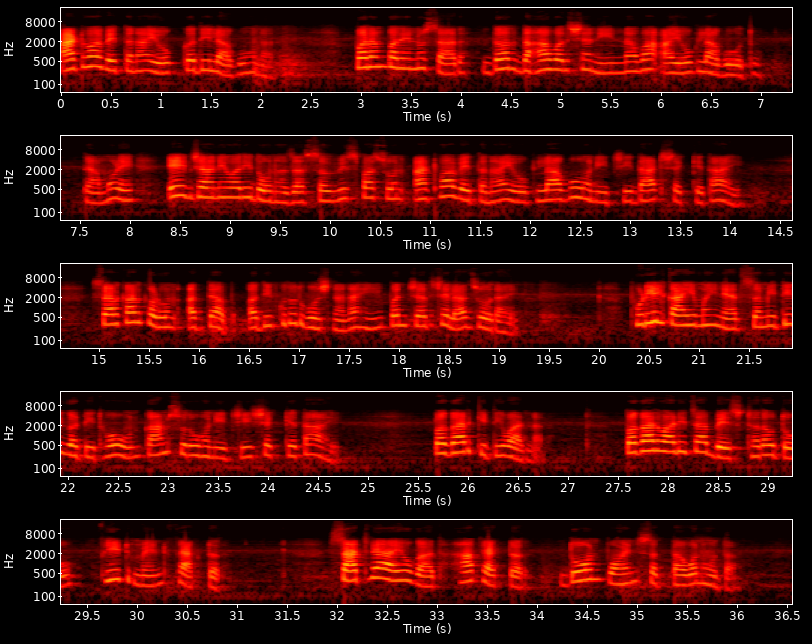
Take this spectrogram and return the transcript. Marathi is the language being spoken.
आठवा वेतन आयोग कधी लागू होणार? परंपरेनुसार दर दहा वर्षांनी नवा आयोग लागू होतो. त्यामुळे एक जानेवारी दोन हजार सव्वीसपासून आठवा वेतन आयोग लागू होण्याची दाट शक्यता आहे. सरकारकडून अद्याप अधिकृत घोषणा नाही पण चर्चेला जोर आहे. पुढील काही महिन्यात समिती गठीत होऊन काम सुरू होण्याची शक्यता आहे. पगार किती वाढणार? पगारवाढीचा बेस ठरवतो फिटमेंट फॅक्टर. सातव्या आयोगात हा फॅक्टर दोन पॉईंट सत्तावन्न होता.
